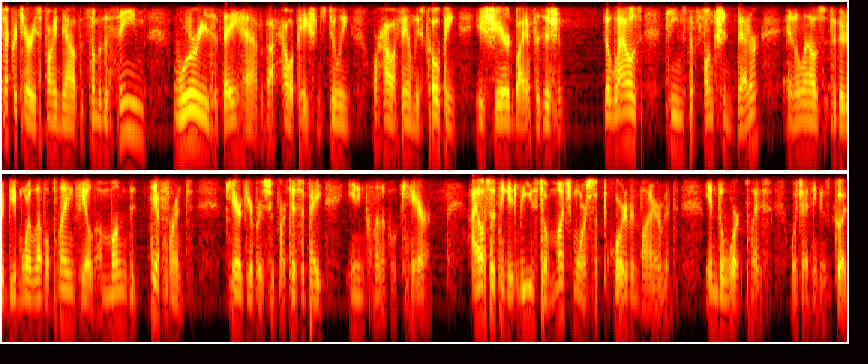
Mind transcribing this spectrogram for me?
secretaries find out that some of the same worries that they have about how a patient's doing or how a family's coping is shared by a physician. It allows teams to function better and allows for there to be a more level playing field among the different caregivers who participate in clinical care. I also think it leads to a much more supportive environment in the workplace, which I think is good.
